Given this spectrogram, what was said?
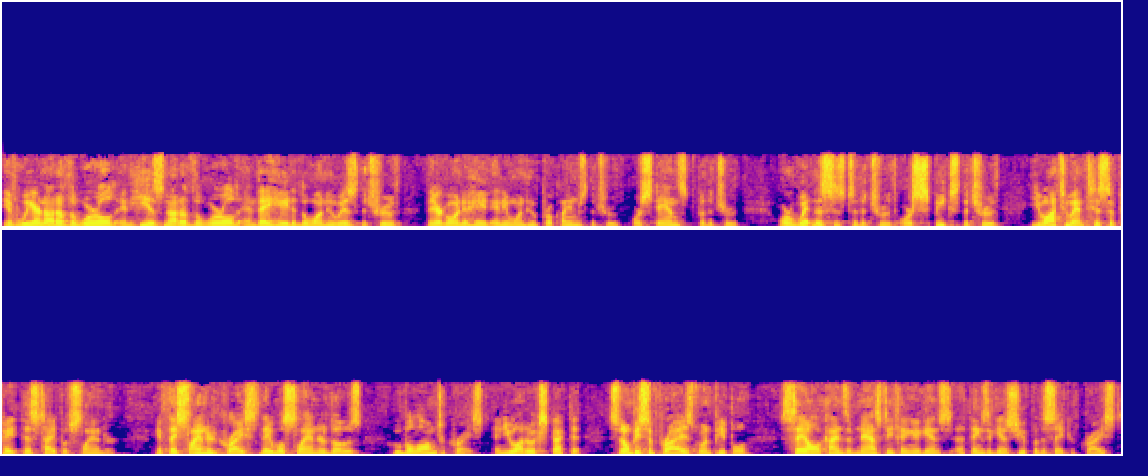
If we are not of the world and he is not of the world and they hated the one who is the truth, they are going to hate anyone who proclaims the truth or stands for the truth or witnesses to the truth or speaks the truth. You ought to anticipate this type of slander. If they slandered Christ, they will slander those who belong to Christ, and you ought to expect it. So don't be surprised when people say all kinds of nasty thing against, uh, things against you for the sake of Christ.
